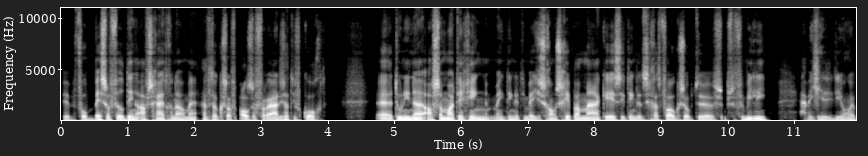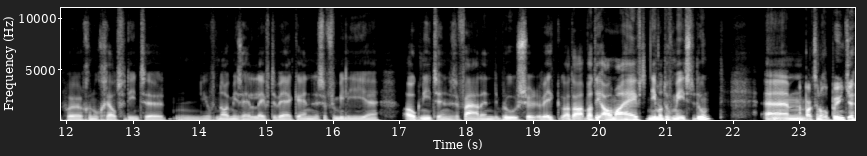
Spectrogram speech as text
eh, voor best wel veel dingen afscheid genomen. Hè? Hij heeft ook al zijn Ferraris had hij verkocht. Eh, toen hij naar Aston Martin ging. Ik denk dat hij een beetje schoon schip aan het maken is. Ik denk dat hij gaat focussen op, de, op zijn familie. Ja, weet je, die jongen heeft eh, genoeg geld verdiend. die hoeft nooit meer zijn hele leven te werken. En zijn familie ook niet. En zijn vader en de broers. weet ik wat, wat hij allemaal heeft. Niemand hoeft meer iets te doen. Ehm, Hij pakte nog een puntje.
